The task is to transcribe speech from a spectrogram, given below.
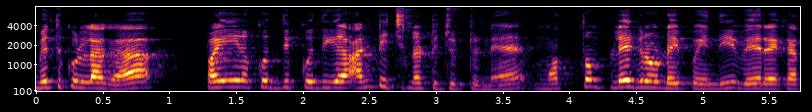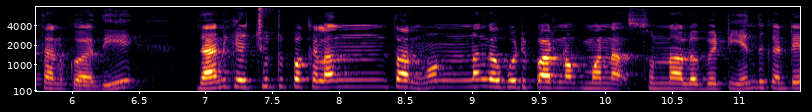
మెతుకుల్లాగా పైన కొద్ది కొద్దిగా అంటించినట్టు చుట్టూనే మొత్తం ప్లే గ్రౌండ్ అయిపోయింది వేరే కథ అనుకో అది. దానికే చుట్టుపక్కలంతా నున్నంగా కొట్టిపారిన ఒక మొన్న సున్నాలో పెట్టి ఎందుకంటే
